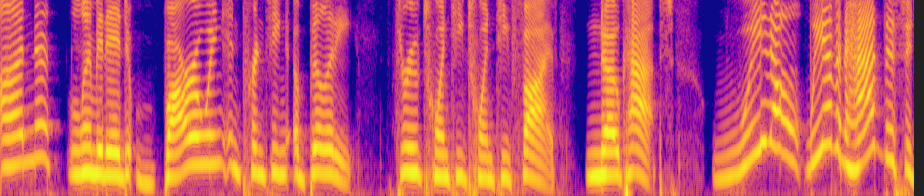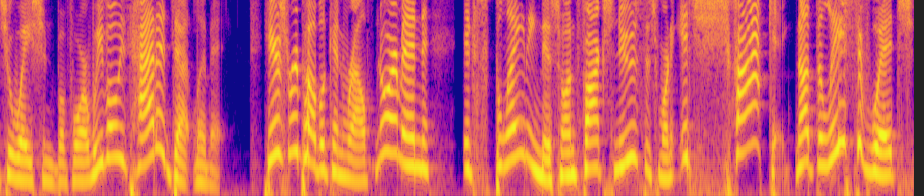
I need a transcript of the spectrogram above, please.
unlimited borrowing and printing ability through 2025. No caps. We don't we haven't had this situation before. We've always had a debt limit. Here's Republican Ralph Norman explaining this on Fox News this morning. It's shocking. Not the least of which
